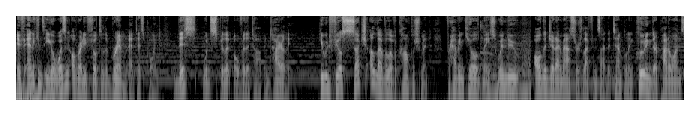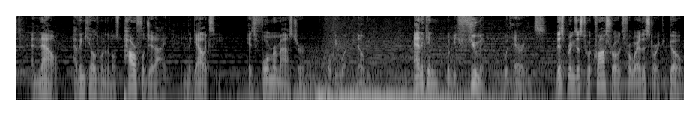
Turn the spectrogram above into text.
If Anakin's ego wasn't already filled to the brim at this point, this would spill it over the top entirely. He would feel such a level of accomplishment for having killed Mace Windu, all the Jedi Masters left inside the temple, including their Padawans, and now having killed one of the most powerful Jedi in the galaxy, his former master, Obi Wan Kenobi. Anakin would be fuming with arrogance. This brings us to a crossroads for where this story could go.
